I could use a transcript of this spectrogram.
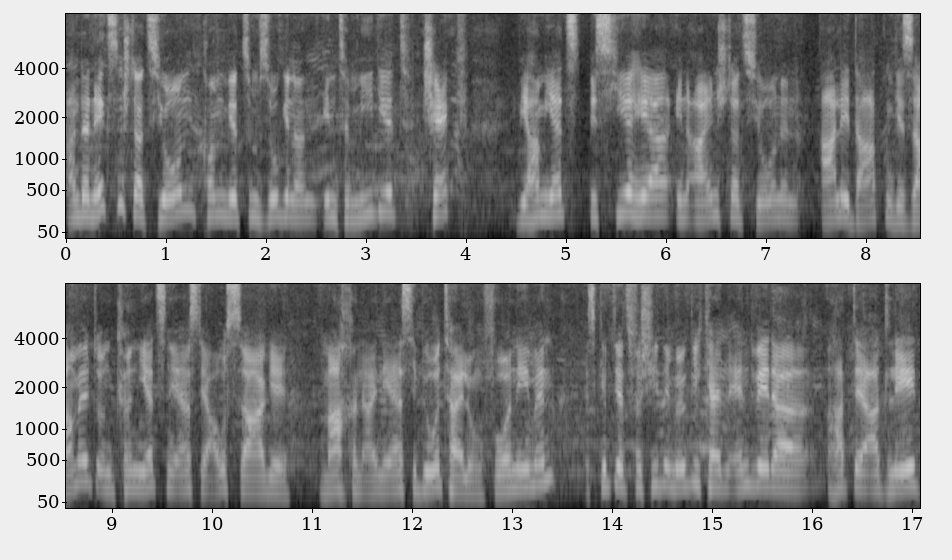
An der nächsten Station kommen wir zum sogenannten Intermediate Check. Wir haben jetzt bis hierher in allen Stationen alle Daten gesammelt und können jetzt eine erste Aussage machen, eine erste Beurteilung vornehmen. Es gibt jetzt verschiedene Möglichkeiten. Entweder hat der Athlet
